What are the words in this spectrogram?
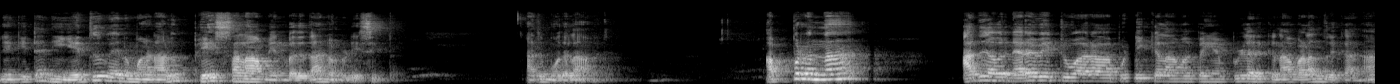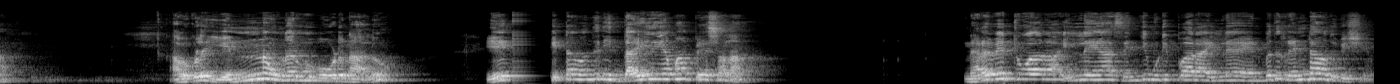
என்கிட்ட நீ எது வேணுமானாலும் பேசலாம் என்பதுதான் நம்முடைய சித்தம். அது முதலாவது. அப்புறம்தான் அது அவர் நிறைவேற்றுவாரா பிடிக்கலாமா? இப்ப என் பிள்ளை இருக்குன்னா வளர்ந்துருக்கானா? அவக்குள்ள என்ன உணர்வு ஓடுனாலும் என்கிட்ட வந்து நீ தைரியமா பேசலாம். நிறைவேற்றுவாரா இல்லையா? செஞ்சு முடிப்பாரா இல்லையா? என்பது ரெண்டாவது விஷயம்.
